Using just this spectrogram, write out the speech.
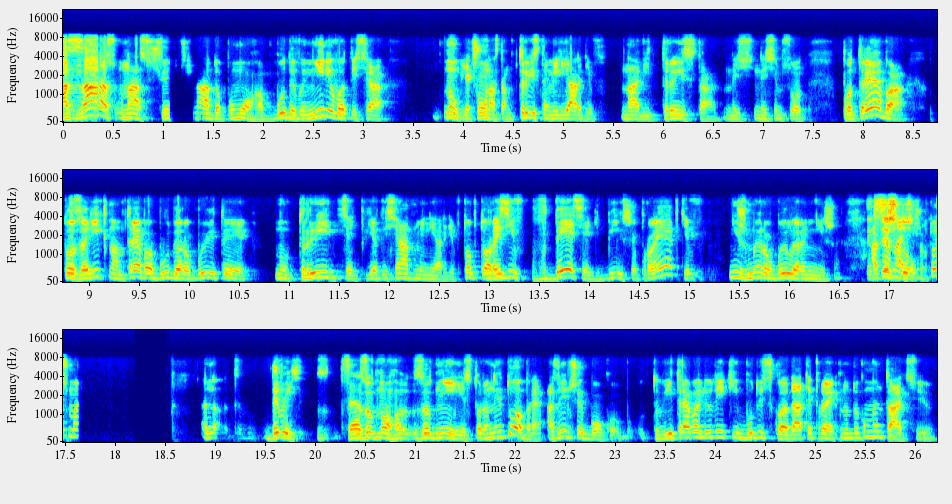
А зараз у нас щорічна допомога буде вимірюватися. Ну, якщо у нас там 300 мільярдів, навіть 300, не щ- 700, потреба, то за рік нам треба буде робити ну 30-50 мільярдів, тобто разів в 10 більше проєктів, ніж ми робили раніше. Так а це знаєш, що хтось має. Ну, дивись, це з одного з однієї сторони добре, а з іншої боку, тобі треба люди, які будуть складати проєктну документацію.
